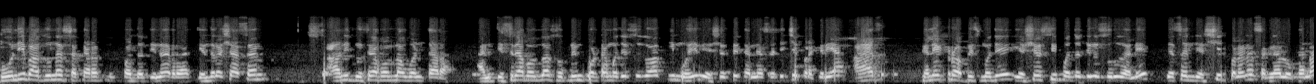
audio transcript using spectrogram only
दोन्ही बाजूनं सकारात्मक पद्धतीनं केंद्र शासन आणि दुसऱ्या बाजूला वनतारा आणि तिसऱ्या बाजूला सुप्रीम कोर्टामध्ये सुद्धा ती मोहीम यशस्वी करण्यासाठीची प्रक्रिया आज कलेक्टर ऑफिसमध्ये यशस्वी पद्धतीने सुरू झाले. त्याचं निश्चितपणानं सगळ्या लोकांना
